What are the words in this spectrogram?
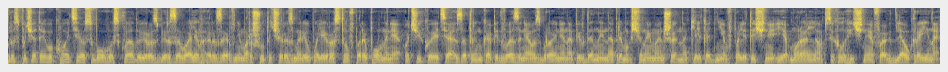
Розпочата евакуація особового складу і розбір завалів, резервні маршрути через Маріуполь і Ростов переповнені. Очікується затримка підвезення озброєння на південний напрямок щонайменше на кілька днів. Політичний і морально-психологічний ефект для України.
